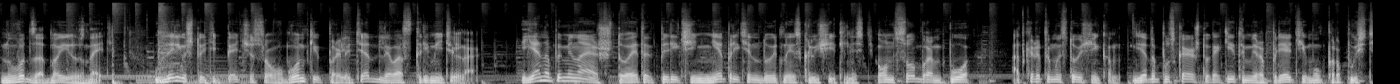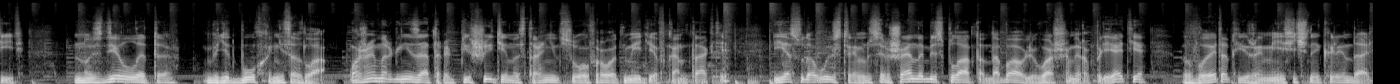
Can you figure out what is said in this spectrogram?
ну вот заодно и узнаете. Уверен, что эти 5 часов гонки пролетят для вас стремительно. Я напоминаю, что этот перечень не претендует на исключительность. Он собран по открытым источникам. Я допускаю, что какие-то мероприятия мог пропустить, но сделал это видит Бог не со зла. Уважаемые организаторы, пишите на страницу Offroad Media ВКонтакте. Я с удовольствием совершенно бесплатно добавлю ваше мероприятие в этот ежемесячный календарь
